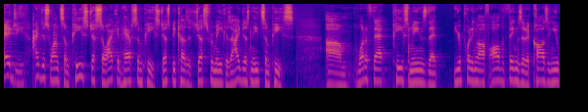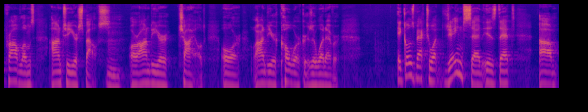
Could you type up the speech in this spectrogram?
edgy. I just want some peace just so I can have some peace, just because it's just for me, because I just need some peace. Um, what if that peace means that you're putting off all the things that are causing you problems onto your spouse mm. or onto your child or onto your coworkers or whatever? It goes back to what James said is that um,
